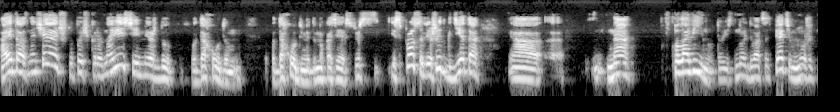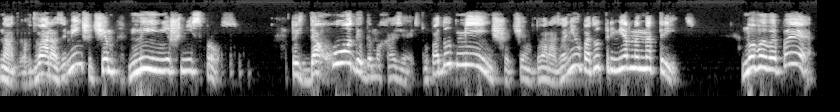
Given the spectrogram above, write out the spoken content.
А это означает, что точка равновесия между доходом, доходами домохозяйства и спроса лежит где-то а, на в половину, то есть 0,25 умножить на 2, в два раза меньше, чем нынешний спрос. То есть доходы домохозяйств упадут меньше, чем в два раза. Они упадут примерно на треть. Но ВВП –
